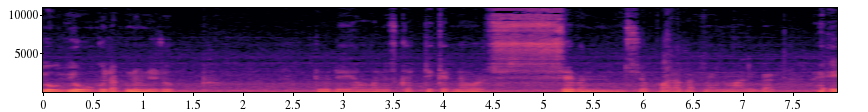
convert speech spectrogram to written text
yo, yo, good afternoon YouTube. Today I'm gonna score ticket number 7 so far I got my money back $80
